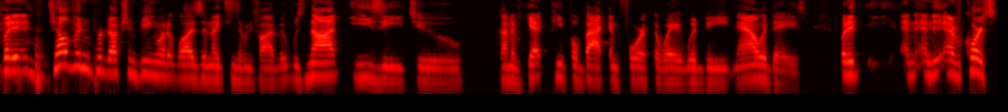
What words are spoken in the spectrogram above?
but in television production being what it was in 1975, it was not easy to kind of get people back and forth the way it would be nowadays. But it, and, and, and of course,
